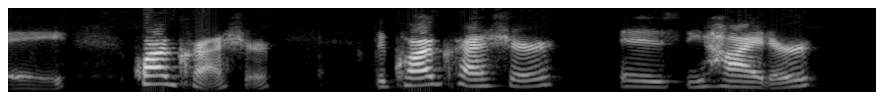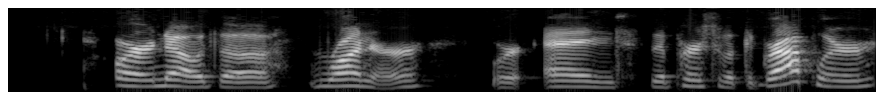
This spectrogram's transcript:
a quad crasher. The quad crasher is the hider, or no, the runner, or and the person with the grappler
